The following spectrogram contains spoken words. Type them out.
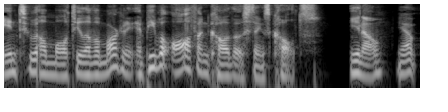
into a multi-level marketing, and people often call those things cults. You know. Yep.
